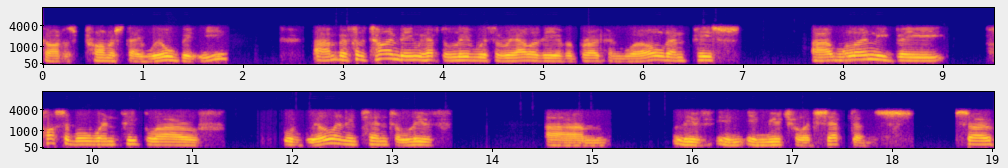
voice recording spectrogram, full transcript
God has promised they will be. Um, but for the time being, we have to live with the reality of a broken world, and peace uh, will only be possible when people are of goodwill and intend to live um, live in, in mutual acceptance. So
